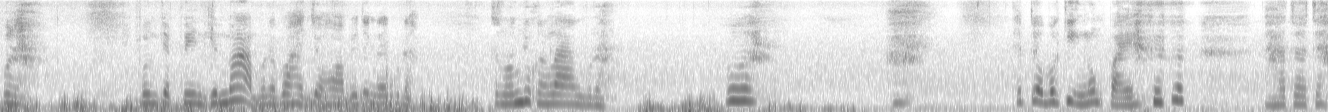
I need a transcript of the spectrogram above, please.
ปุ่นะเบิ่งจะปีนขึ้นมาปุ่นะว่าให้จะหอไปจังไดปุ่นะถนนอยู่ข้างล่างปุ่นะโอ้ย เทตัวบ่กิ่งลงไปไปหาจ้าจ้า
